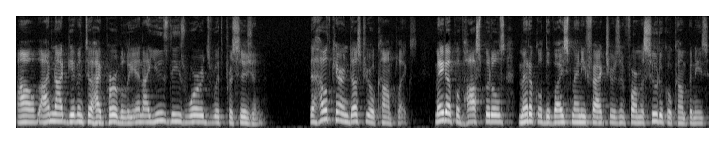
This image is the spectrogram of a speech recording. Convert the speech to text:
I am not given to hyperbole, and I use these words with precision. The healthcare industrial complex, made up of hospitals, medical device manufacturers, and pharmaceutical companies,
